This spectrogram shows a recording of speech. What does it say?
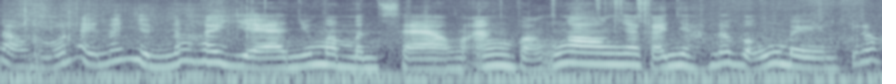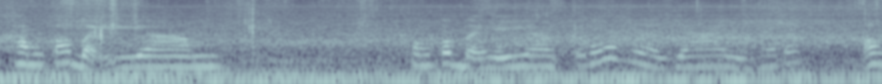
cái đầu đũa này nó nhìn nó hơi già nhưng mà mình xào ăn vẫn ngon nha cả nhà. Nó vẫn mềm chứ nó không có bị um, không có bị uh, cứng hay là dai gì hết á. Ô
